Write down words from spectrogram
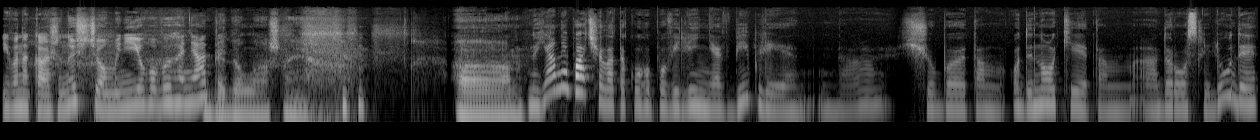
І вона каже: ну що, мені його виганяти? Бідолашний. А, Ну, я не бачила такого повеління в Біблії, да, щоб там одинокі там, дорослі люди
